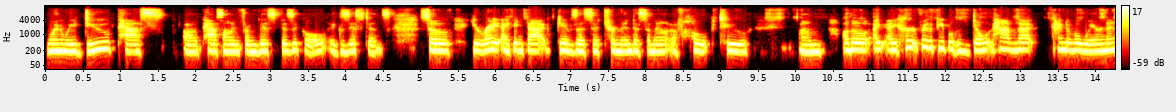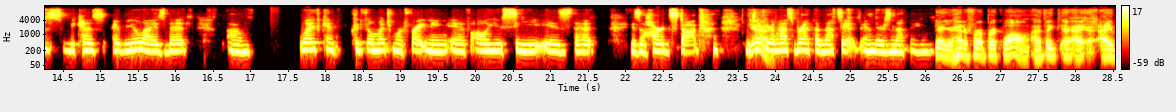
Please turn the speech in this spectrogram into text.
when we do pass uh, pass on from this physical existence so you're right i think that gives us a tremendous amount of hope too um, although I, I hurt for the people who don't have that kind of awareness because i realize that um, life can could feel much more frightening if all you see is that is a hard stop. you yeah. take your last breath and that's it, and there's nothing. Yeah, you're headed for a brick wall. I think I I,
